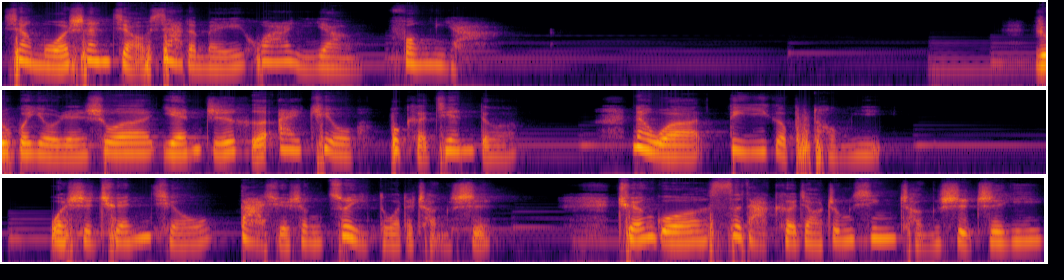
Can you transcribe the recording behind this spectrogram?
像磨山脚下的梅花一样风雅。如果有人说颜值和 IQ 不可兼得，那我第一个不同意。我是全球大学生最多的城市，全国四大科教中心城市之一，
